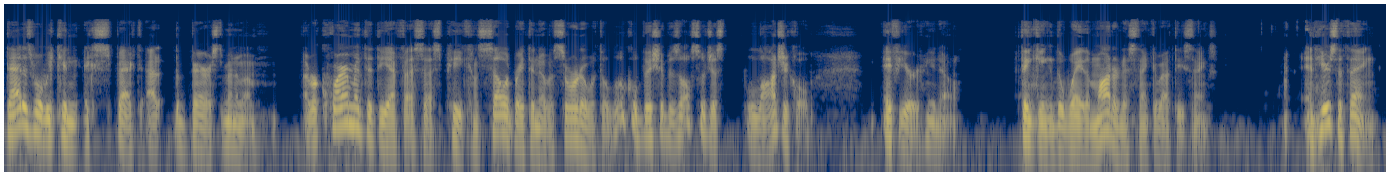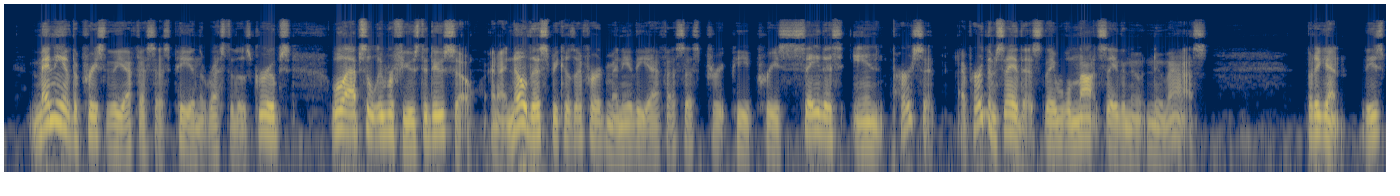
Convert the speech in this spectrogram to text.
That is what we can expect at the barest minimum. A requirement that the FSSP can celebrate the Novus Ordo with the local bishop is also just logical, if you're, you know, thinking the way the modernists think about these things. And here's the thing Many of the priests of the FSSP and the rest of those groups will absolutely refuse to do so. And I know this because I've heard many of the FSSP priests say this in person. I've heard them say this. They will not say the new, Mass. But again, these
